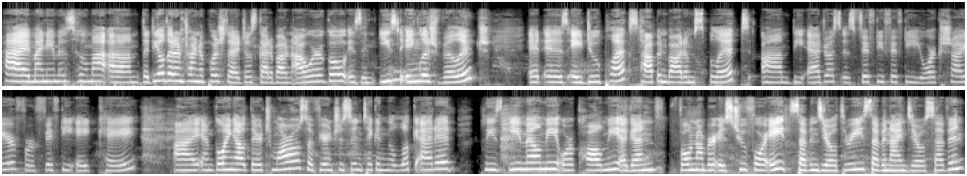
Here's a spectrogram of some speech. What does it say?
Hi, my name is Huma. Um, the deal that I'm trying to push that I just got about an hour ago is in East English Village. It is a duplex, top and bottom split. Um, the address is 5050 Yorkshire for 58K. I am going out there tomorrow, so if you're interested in taking a look at it, please email me or call me. Again, phone number is 248 703 7907.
